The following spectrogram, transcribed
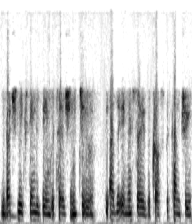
We've actually extended the invitation to the other MSAs across the country.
